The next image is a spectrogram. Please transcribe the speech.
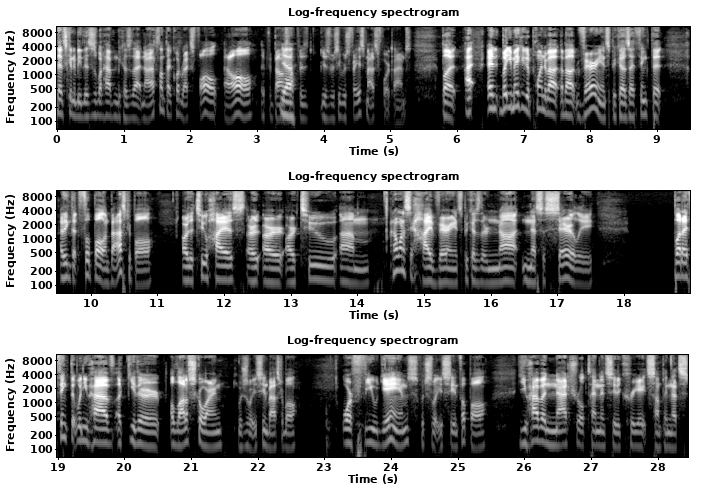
that's going to be this is what happened because of that. Now that's not that quarterback's fault at all if it bounced Yeah. off his, his receiver's face mask four times. But I- and but you make a good point about about variance because I think that I think that football and basketball are the two highest are are are two um I don't want to say high variance because they're not necessarily but I think that when you have a, either a lot of scoring, which is what you see in basketball, or few games, which is what you see in football, you have a natural tendency to create something that's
